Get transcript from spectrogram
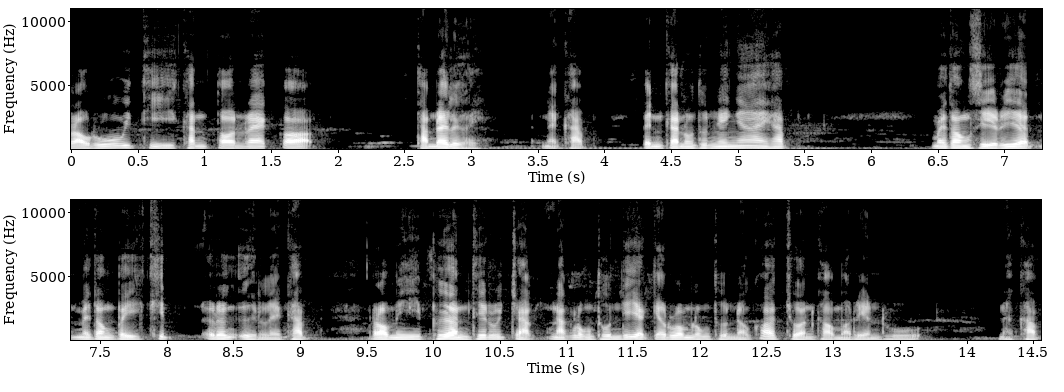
เรารู้วิธีขั้นตอนแรกก็ทำได้เลยนะครับ เป็นการลงทุนง่าย ๆครับ ไม่ต้องซีเรียสไม่ต้องไปคิดเรื่องอื่นเลยครับ เรามีเพื่อนที่รู้จักนักลงทุนที่อยากจะร่วมลงทุนเราก็ชวนเขามาเรียนรู้นะครับ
